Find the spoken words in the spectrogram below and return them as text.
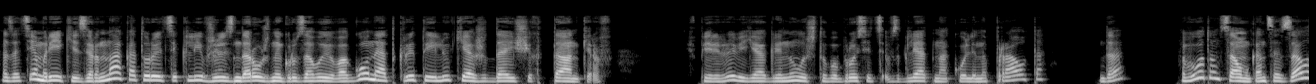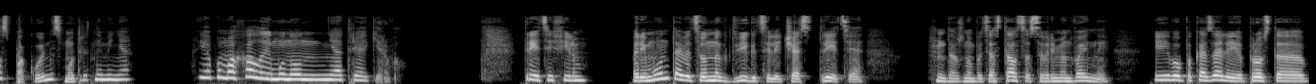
а затем реки зерна, которые текли в железнодорожные грузовые вагоны, открытые люки ожидающих танкеров. В перерыве я оглянулась, чтобы бросить взгляд на Колина Праута. Да, вот он в самом конце зала спокойно смотрит на меня. Я помахала ему, но он не отреагировал. Третий фильм. Ремонт авиационных двигателей, часть третья. Должно быть, остался со времен войны. И его показали просто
